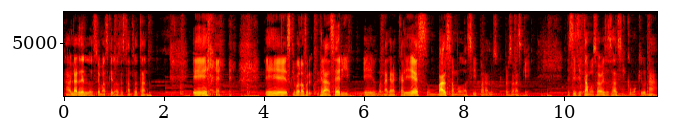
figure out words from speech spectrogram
hablar de los temas que no se están tratando. Eh, eh Skip on Lofer, gran serie, una gran calidez, un bálsamo así para las personas que necesitamos a veces así como que una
